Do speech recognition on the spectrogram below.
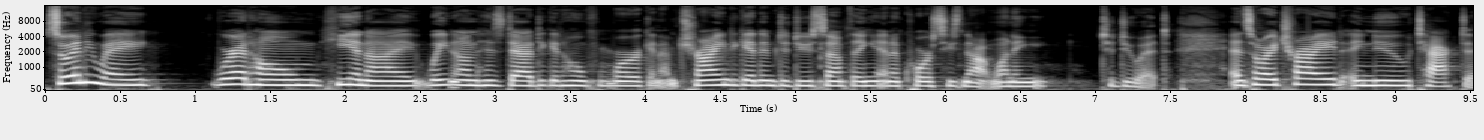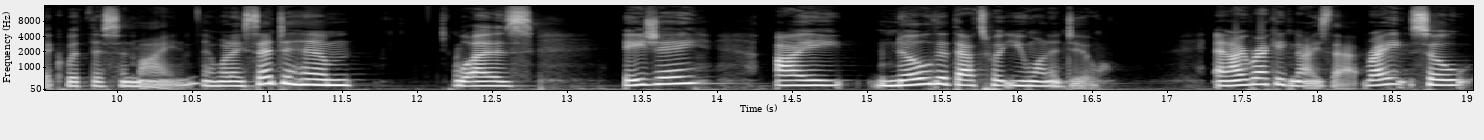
So, anyway, we're at home, he and I, waiting on his dad to get home from work, and I'm trying to get him to do something. And of course, he's not wanting to do it. And so I tried a new tactic with this in mind. And what I said to him was, AJ, I know that that's what you want to do. And I recognize that, right? So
